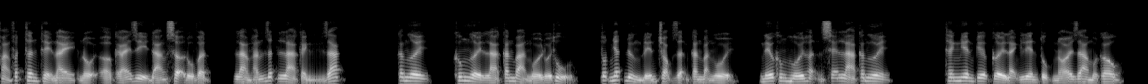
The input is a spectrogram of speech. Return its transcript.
phản phất thân thể này nội ở cái gì đáng sợ đồ vật, làm hắn rất là cảnh giác. Các ngươi, không người là căn bản ngồi đối thủ, tốt nhất đừng đến chọc giận căn bản ngồi, nếu không hối hận sẽ là các ngươi. Thanh niên kia cười lạnh liên tục nói ra một câu.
